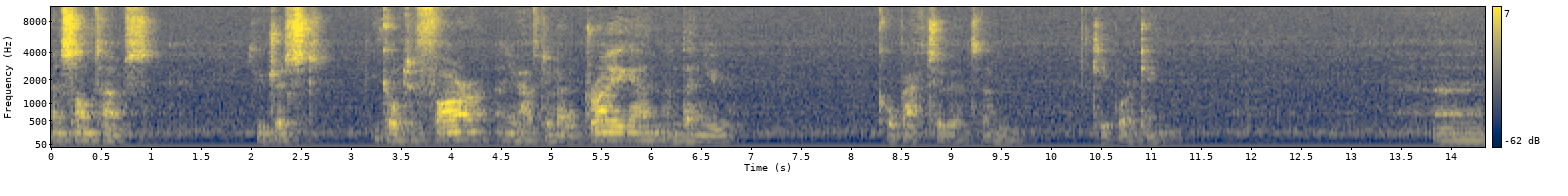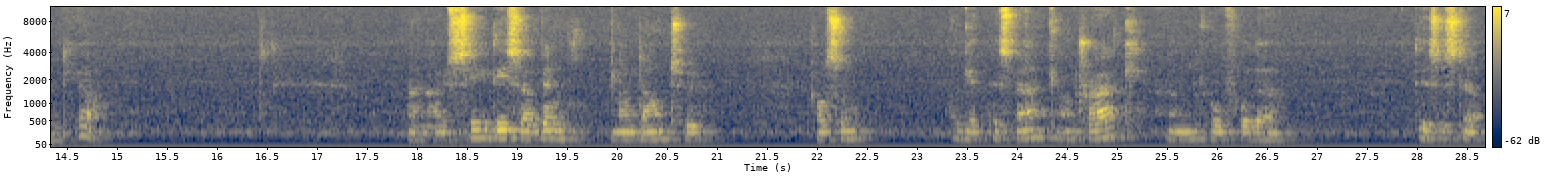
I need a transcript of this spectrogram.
and sometimes you just go too far and you have to let it dry again and then you go back to it and keep working. And yeah. And now you see these have been now down to also get this back on track and go for the this is the um,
